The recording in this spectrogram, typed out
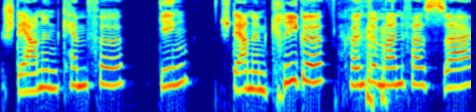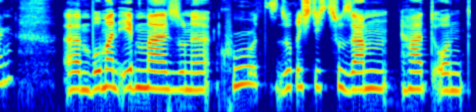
Sternenkämpfe ging, Sternenkriege, könnte man fast sagen, ähm, wo man eben mal so eine Crew so richtig zusammen hat. Und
